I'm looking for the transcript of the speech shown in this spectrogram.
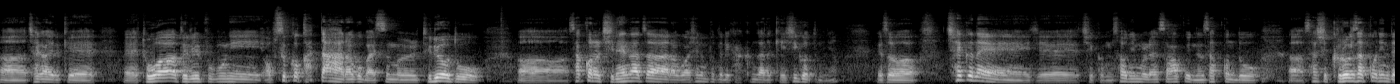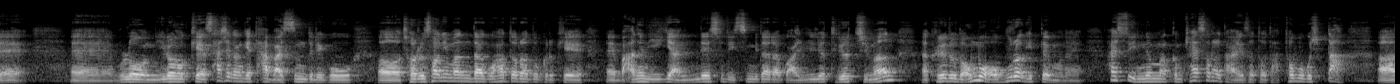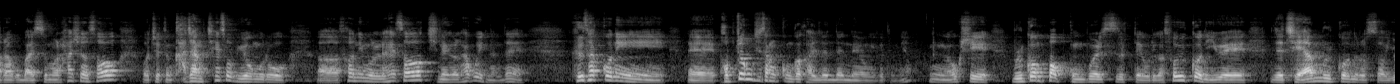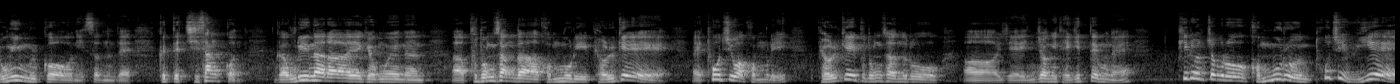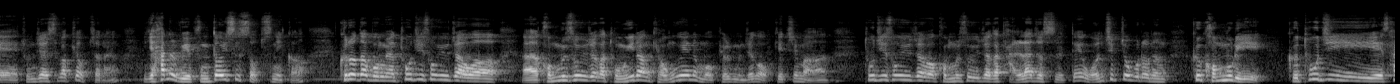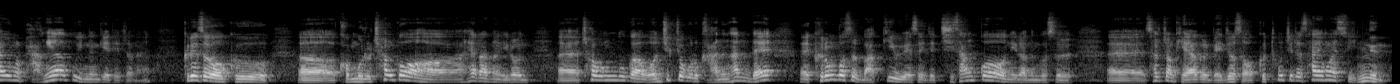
어, 제가 이렇게 도와드릴 부분이 없을 것 같다라고 말씀을 드려도 어, 사건을 진행하자라고 하시는 분들이 가끔가다 계시거든요. 그래서 최근에 이제 지금 선임을 해서 하고 있는 사건도 어, 사실 그런 사건인데 예, 물론 이렇게 사실관계 다 말씀드리고 어, 저를 선임한다고 하더라도 그렇게 예, 많은 이익이 안 될 수도 있습니다라고 알려드렸지만 아, 그래도 너무 억울하기 때문에 할 수 있는 만큼 최선을 다해서 더 다퉈보고 싶다라고 말씀을 하셔서 어쨌든 가장 최소 비용으로 어, 선임을 해서 진행을 하고 있는데 그 사건이 예, 법정지상권과 관련된 내용이거든요. 음, 혹시 물권법 공부했을 때 우리가 소유권 이외에 이제 제한 물건으로서 용익 물건이 있었는데 그때 지상권 그러니까 우리나라의 경우에는 어, 부동산과 건물이 별개의 예, 토지와 건물이 별개의 부동산으로 어 이제 인정이 되기 때문에 필연적으로 건물은 토지 위에 존재할 수밖에 없잖아요. 이게 하늘 위에 붕 떠 있을 수 없으니까. 그러다 보면 토지 소유자와 아, 건물 소유자가 동일한 경우에는 뭐 별 문제가 없겠지만 토지 소유자와 건물 소유자가 달라졌을 때 원칙적으로는 그 건물이 그 토지의 사용을 방해하고 있는 게 되잖아요. 그래서 그 어, 건물을 철거해라는 이런 에, 청구가 원칙적으로 가능한데 에, 그런 것을 막기 위해서 이제 지상권이라는 것을 에, 설정 계약을 맺어서 그 토지를 사용할 수 있는 에,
